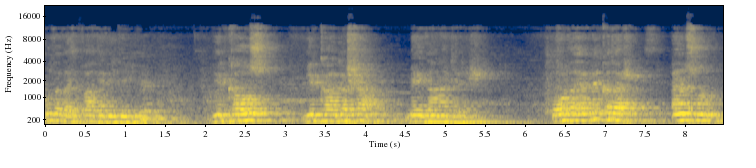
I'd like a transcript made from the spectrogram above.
burada da ifade edildiği gibi bir kaos, bir kargaşa meydana gelir. Orada her ne kadar en son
